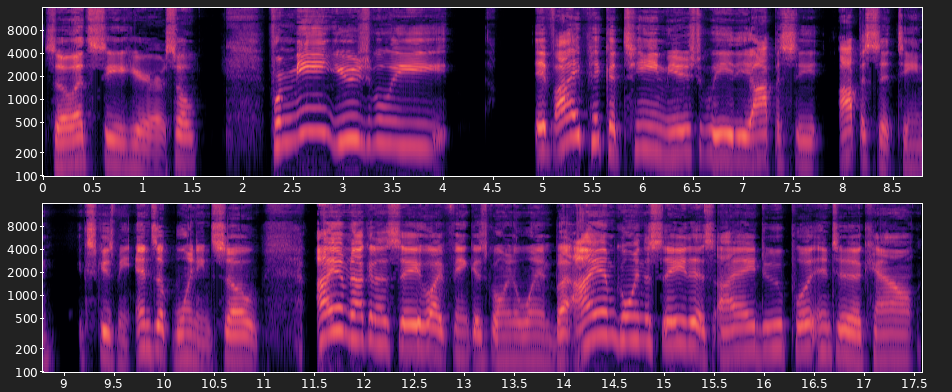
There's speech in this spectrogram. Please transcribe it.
so let's see here. So for me, usually, if I pick a team, usually the opposite opposite team, excuse me, ends up winning. So I am not going to say who I think is going to win, but I am going to say this: I do put into account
